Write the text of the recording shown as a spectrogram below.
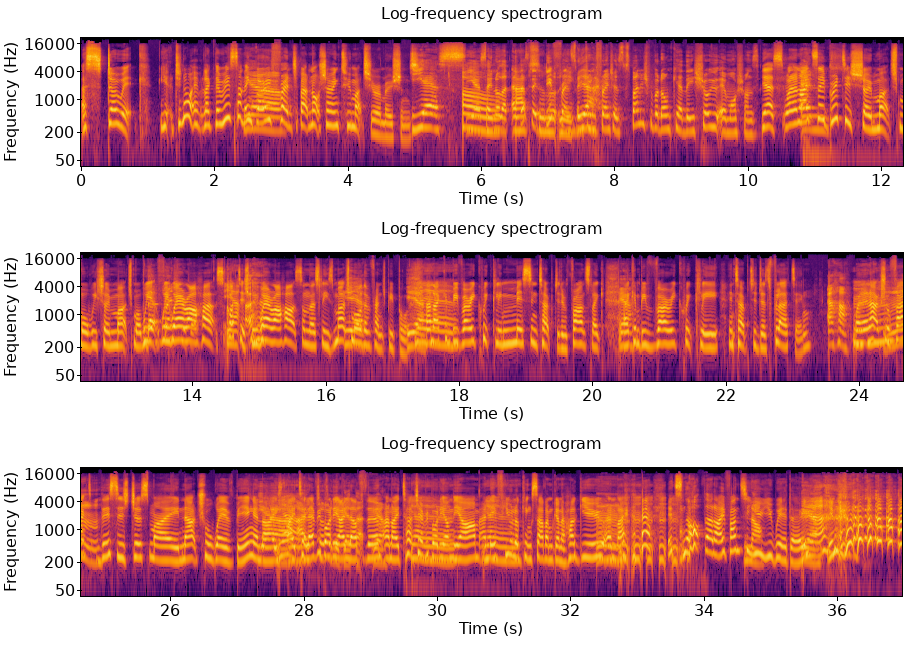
a stoic. Yeah, do you know what? I, like there is something very French about not showing too much your emotions. Yes, yes, I know that, and that's the difference between Yeah. French and Spanish. People don't care; they show you emotions. Yes, well, and, I'd say British show much more. We show much more. We, we French wear our hearts. Scottish, we wear our hearts on their sleeves much more than French people. Yeah. and I can be very quickly misinterpreted in France. Like I can be very quickly interpreted as flirting. Uh-huh. When in actual mm. fact, this is just my natural way of being, and I, Yeah. I tell I everybody totally I get love that, them, yeah. and I touch Yeah, everybody yeah, on the arm. And yeah, if yeah, you're yeah. looking sad, I'm going to hug you. Mm. And like, mm, it's not that I fancy No. you, you weirdo. Yeah. You know?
